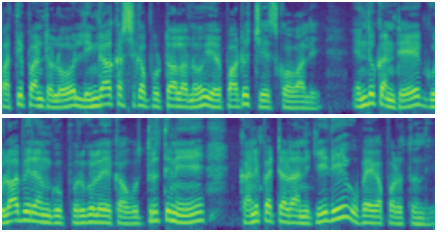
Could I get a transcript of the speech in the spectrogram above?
పత్తి పంటలో లింగాకర్షక పుట్టాలను ఏర్పాటు చేసుకోవాలి. ఎందుకంటే గులాబీ రంగు పురుగుల యొక్క ఉధృతిని కనిపెట్టడానికి ఇది ఉపయోగపడుతుంది.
